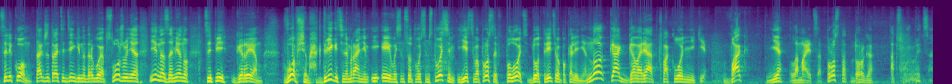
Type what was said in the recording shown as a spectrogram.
целиком также тратят деньги на дорогое обслуживание и на замену цепи ГРМ. В общем, к двигателям ранним EA888 есть вопросы вплоть до третьего поколения. Но, как говорят поклонники, ВАГ не ломается, просто дорого обслуживается.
